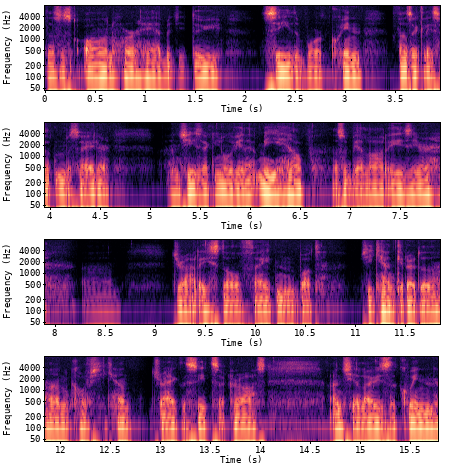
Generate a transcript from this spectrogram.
This is all in her head, but you do see the Borg Queen physically sitting beside her. And she's like, you know, if you let me help, this would be a lot easier. Um, and Jurati's still fighting, but she can't get out of the handcuffs. She can't drag the seats across. And she allows the Queen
